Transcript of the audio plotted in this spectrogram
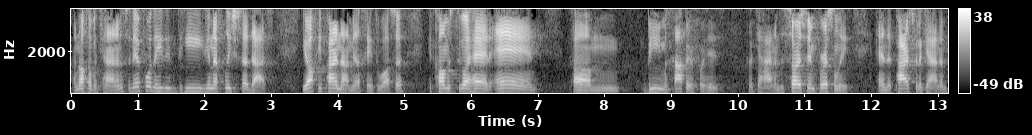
enough of a canon. So therefore, he, he's going to have Felicia Sadas. Yachi Parnam Yalchetuasa. It comes to go ahead and um, be mechaper for his for the kahanim. The sars for him personally, and the pars for the kahanim.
